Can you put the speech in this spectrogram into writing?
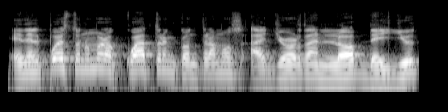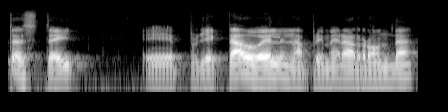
En el puesto número 4 encontramos a Jordan Love de Utah State. Eh, proyectado él en la primera ronda,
